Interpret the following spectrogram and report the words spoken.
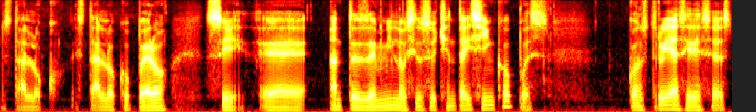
está loco, está loco, pero sí, eh, antes de 1985, pues construías y decías,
